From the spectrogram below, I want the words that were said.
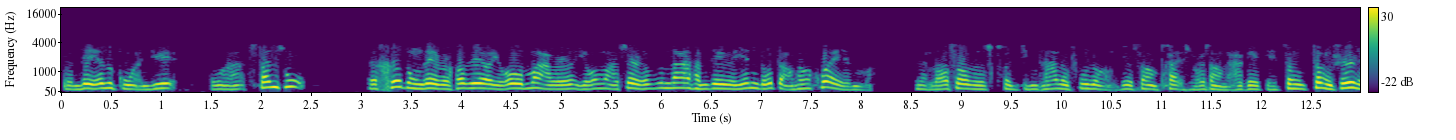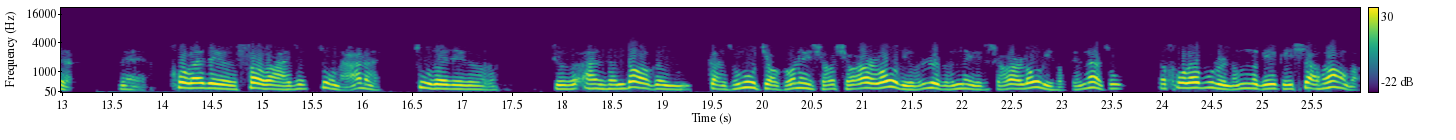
分的也是公安局公安三处。呃，河东这边好比要有嘛人有嘛事儿，他不拿他们这个人都当成坏人吗？那老少子穿警察的服装，就上派出所上哪给给证证实去。哎，后来这个少大爷就住哪呢？住在这个就是鞍山道跟甘肃路交口那小小二楼里头，日本那个小二楼里头，在那住。那后来不知能不能给给下放了，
